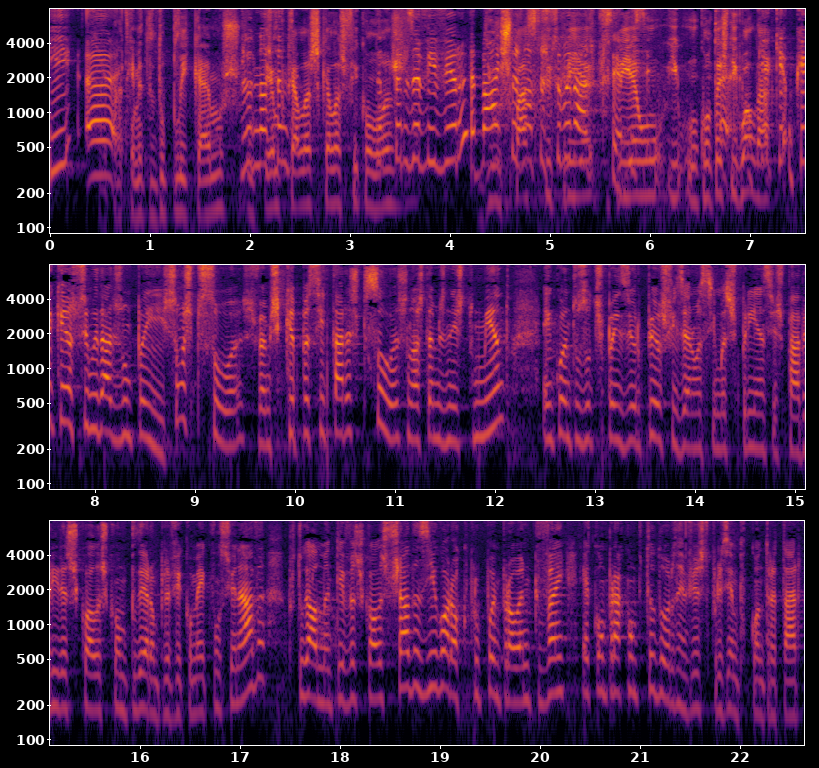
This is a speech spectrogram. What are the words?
e, uh, Praticamente duplicamos o tempo estamos, que, elas, que elas ficam longe. Estamos a viver abaixo das nossas possibilidades, cria, cria um, um, contexto de igualdade. O que, é que, o que, é que é as possibilidades de um país? São as pessoas. Vamos capacitar as pessoas. Nós estamos neste momento, enquanto os outros países europeus fizeram assim umas experiências para abrir as escolas como puderam para ver como é que funcionava, Portugal manteve as escolas fechadas e agora o que propõe para o ano que vem é comprar computadores, em vez de, por exemplo, contratar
